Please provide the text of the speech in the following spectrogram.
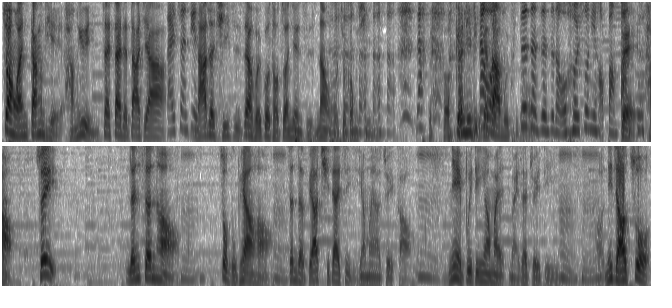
赚完钢铁航运，再带着大家来赚电，拿着旗子再回过头赚电子，那 我就恭喜你。那我跟你比个大拇指。真的，真的，真的，我会说你好棒棒。对，好，所以人生哈，嗯，做股票哈，嗯，真的不要期待自己一定要卖到最高，嗯，你也不一定要卖买在最低，嗯哼，哦，你只要做。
